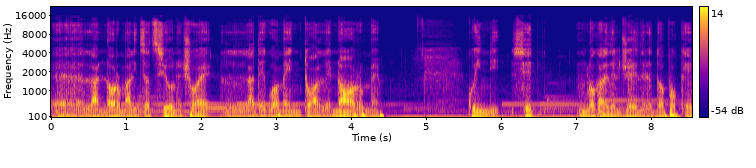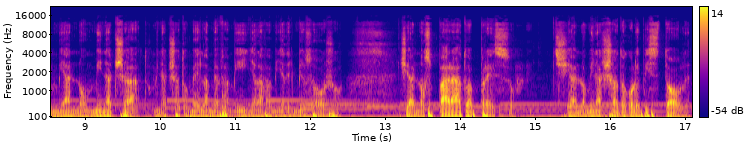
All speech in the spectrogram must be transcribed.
eh, la normalizzazione, cioè l'adeguamento alle norme. Quindi se un locale del genere, dopo che mi hanno minacciato, minacciato me, la mia famiglia, la famiglia del mio socio, ci hanno sparato appresso, ci hanno minacciato con le pistole,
